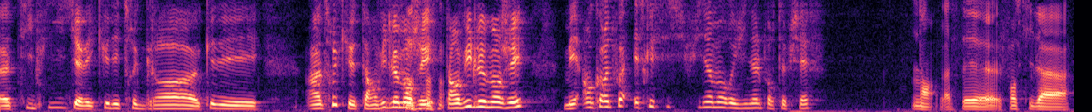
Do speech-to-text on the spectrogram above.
euh, typique avec que des trucs gras, que des un truc que t'as envie de le manger, t'as envie de le manger, mais encore une fois, est-ce que c'est suffisamment original pour Top Chef? Non, là c'était. Je pense qu'il a.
